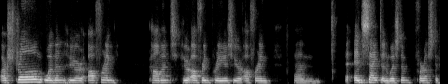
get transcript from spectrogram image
are strong women who are offering comment, who are offering praise, who are offering um, insight and wisdom for us to,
